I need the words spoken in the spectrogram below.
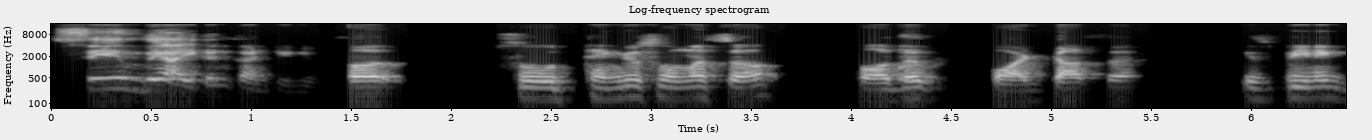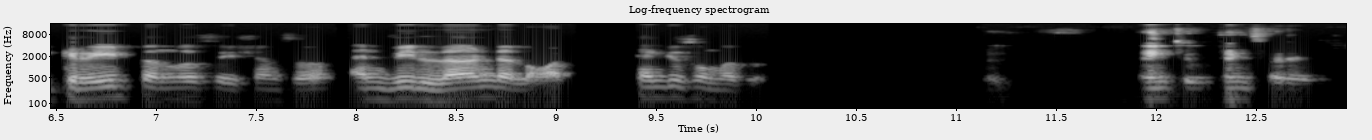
same way i can continue Uh, so thank you so much, sir, for the podcast, sir. It's been a great conversation, sir, and we learned a lot. Thank you so much, sir. thank you thanks for having me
